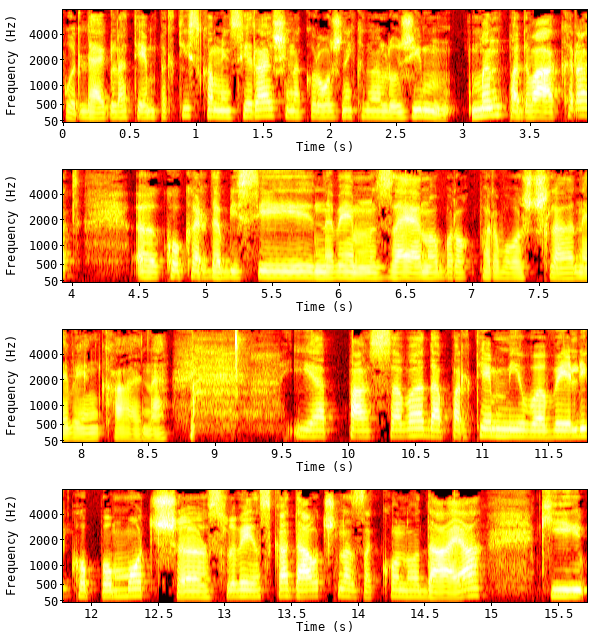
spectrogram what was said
podlegla tem pritiskom in si rajši na krožnik naložim manj pa dvakrat, uh, kot da bi si, ne vem, za eno brok prvoščila ne vem kaj. Ne je pa seveda pri tem mi v veliko pomoč eh, slovenska davčna zakonodaja, ki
